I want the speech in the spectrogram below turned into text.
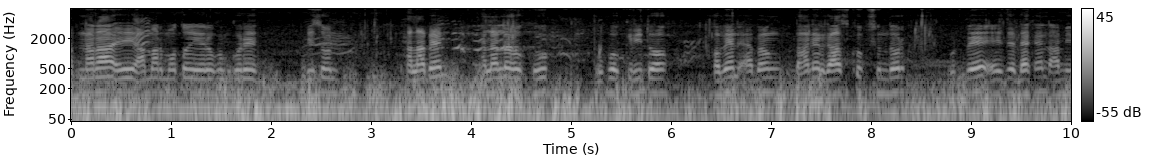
আপনারা এই আমার মতো এরকম করে ভীষণ ফেলাবেন, ফেলালেও খুব উপকৃত হবেন এবং ধানের গাছ খুব সুন্দর উঠবে। এই যে দেখেন, আমি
